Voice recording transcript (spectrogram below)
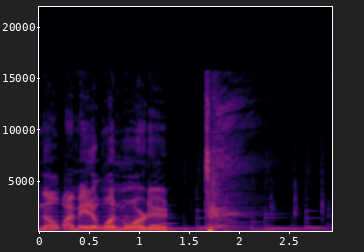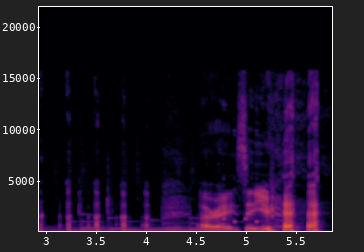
Nope, I made it one more, dude. All right, so you.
